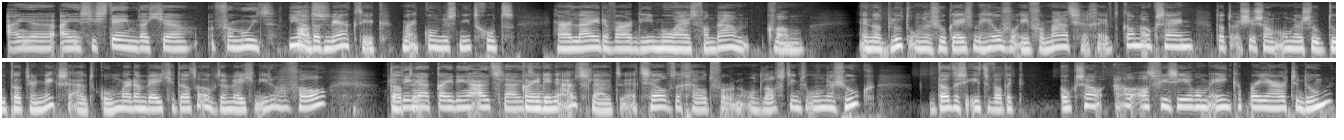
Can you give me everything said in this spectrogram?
aan je, aan je systeem dat je vermoeid was? Ja, dat merkte ik. Maar ik kon dus niet goed herleiden waar die moeheid vandaan kwam. En dat bloedonderzoek heeft me heel veel informatie gegeven. Het kan ook zijn dat als je zo'n onderzoek doet dat er niks uitkomt, maar dan weet je dat ook. Dan weet je in ieder geval. Dat dingen, kan je dingen uitsluiten? Kan je dingen uitsluiten. Hetzelfde geldt voor een ontlastingsonderzoek. Dat is iets wat ik ook zou adviseren om één keer per jaar te doen.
